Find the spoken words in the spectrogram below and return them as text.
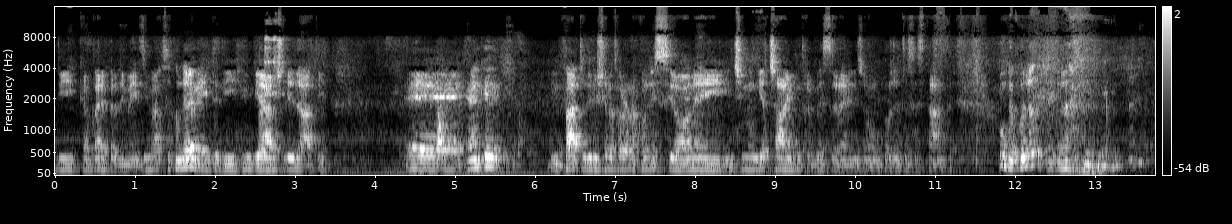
di campare per dei mesi, ma secondariamente di inviarci dei dati. E, e anche il fatto di riuscire a trovare una connessione in cima a un ghiacciaio potrebbe essere diciamo, un progetto a sé stante. Comunque, quello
